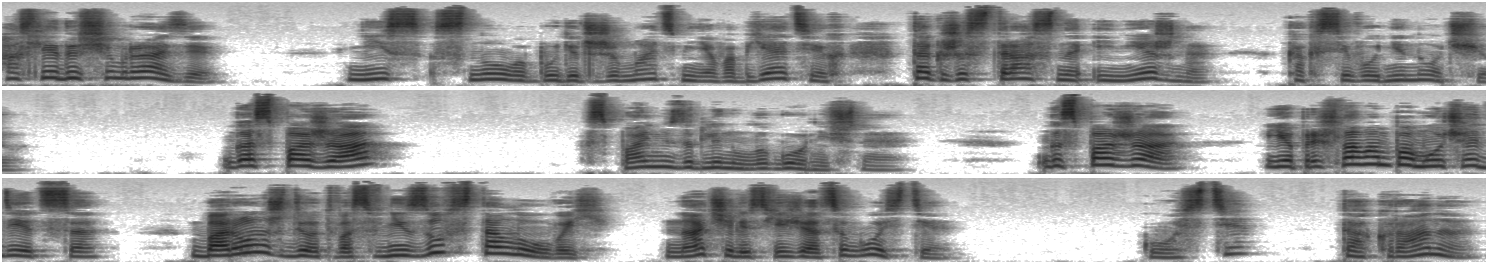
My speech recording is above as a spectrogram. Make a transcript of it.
о следующем разе. Низ снова будет сжимать меня в объятиях так же страстно и нежно, как сегодня ночью. «Госпожа!» В спальню заглянула горничная. «Госпожа, я пришла вам помочь одеться. Барон ждет вас внизу в столовой. Начали съезжаться гости». «Гости? Так рано?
